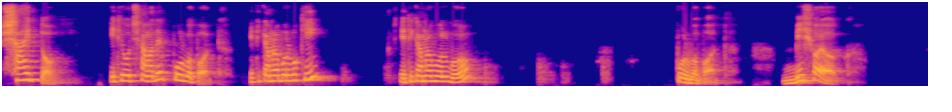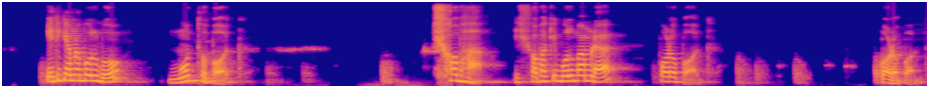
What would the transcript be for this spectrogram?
সাহিত্য, এটি হচ্ছে আমাদের পূর্বপদ এটিকে আমরা বলব কি? এটিকে আমরা বলব পূর্বপদ বিষয়ক। এটিকে আমরা বলব মধ্যপদ। সভা। এই সভাকে বলব আমরা পরপদ। পরপদ।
